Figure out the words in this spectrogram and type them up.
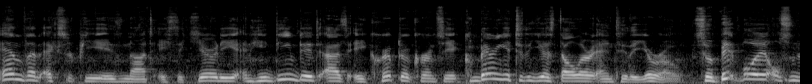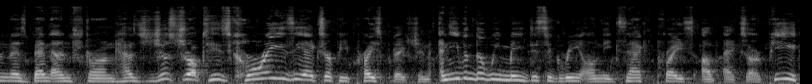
and that XRP is not a security, and he deemed it as a cryptocurrency, comparing it to the US dollar and to the euro. So BitBoy, also known as Ben Armstrong, has just dropped his crazy XRP price prediction, and even though we may disagree on the exact price of XRP,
